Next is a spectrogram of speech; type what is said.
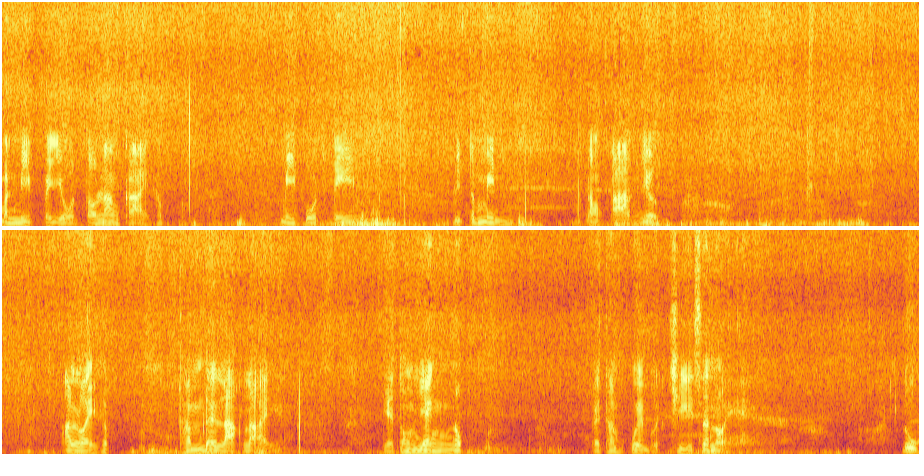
มันมีประโยชน์ต่อร่างกายครับ มีโปรตีน วิตามินต่างๆ เยอะ อร่อยครับทำได้หลากหลาย เดี๋ยวต้องแย่งนก ไปทำกล้วยบดชีซะหน่อย ลูก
